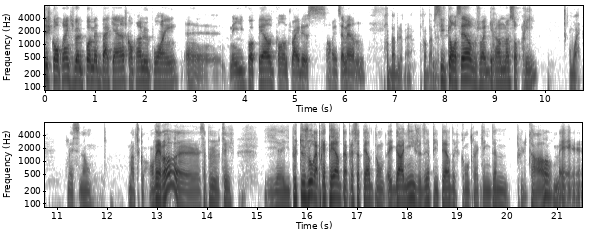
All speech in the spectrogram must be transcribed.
je comprends qu'ils ne veulent pas mettre vacant, je comprends le point, euh, mais il va perdre contre Riders en fin de semaine. Probablement. probablement. S'il conserve, je vais être grandement surpris. Ouais. Mais sinon, en tout cas, on verra. ça peut, tu sais, euh, il, peut toujours après perdre, puis après ça perdre contre, euh, gagner, je veux dire, puis perdre contre Kingdom plus tard, mais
